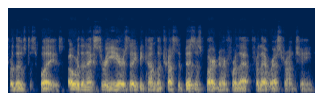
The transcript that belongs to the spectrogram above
for those displays over the next three years they become the trusted business partner for that for that restaurant chain.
